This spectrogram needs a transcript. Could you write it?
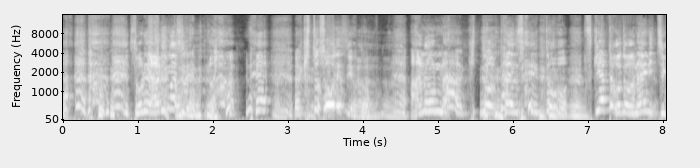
それありますね。って。ね、きっとそうですよと。あの女、きっと男性とも付き合ったことがないに違い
